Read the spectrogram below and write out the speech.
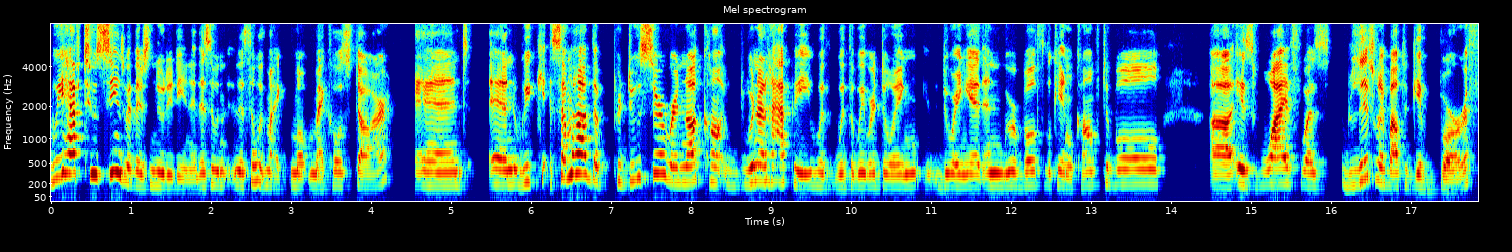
we have two scenes where there's nudity in it. This one, this one with my my co-star, and and we somehow the producer we're not con- we're not happy with with the way we're doing doing it, and we were both looking uncomfortable. Uh, his wife was literally about to give birth.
